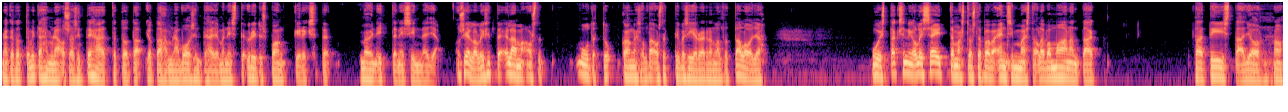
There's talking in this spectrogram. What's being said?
minä katsoin, että mitä minä osasin tehdä, että tuota, jotahan minä voisin tehdä. Ja menin sitten yrityspankkiiriksi, sitten möin itteni sinne. Ja siellä oli sitten elämä ostet, muutettu. Kangasalta, ostettiin Vesijärven rannalta talo ja muistaakseni oli 17. päivä ensimmäistä oleva maanantai tai tiistai, joo, no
